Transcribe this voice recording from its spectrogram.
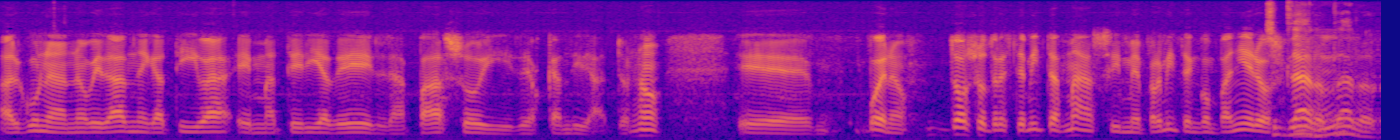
alguna novedad negativa en materia de la paso y de los candidatos, ¿no? Eh, bueno, dos o tres temitas más, si me permiten, compañeros. Sí, claro, claro.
